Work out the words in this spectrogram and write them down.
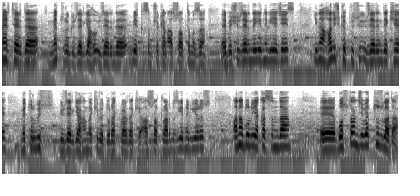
Merter'de metro güzergahı üzerinde bir kısım çöken asfaltımızı E5 üzerinde yenileyeceğiz. Yine Haliç Köprüsü üzerindeki metrobüs güzergahındaki ve duraklardaki asfaltlarımızı yeniliyoruz. Anadolu yakasında e, Bostancı ve Tuzla'da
